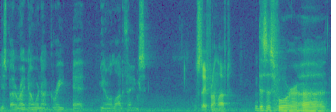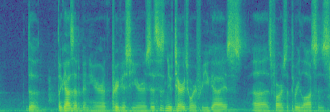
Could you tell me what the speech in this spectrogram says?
is better. Right now, we're not great at, you know, a lot of things. We'll stay front left. This is for uh, the the guys that have been here the previous years. This is new territory for you guys uh, as far as the three losses.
